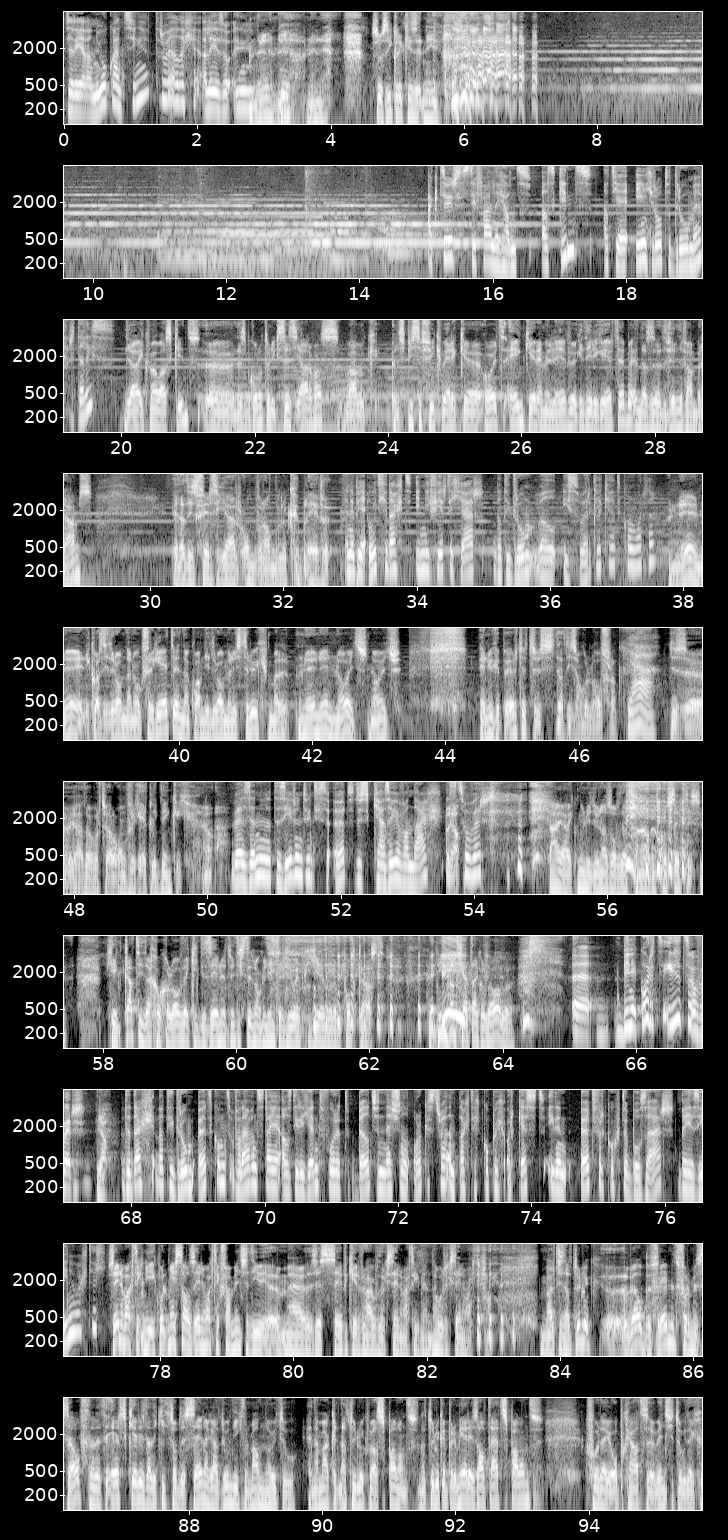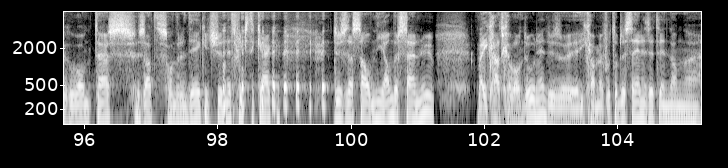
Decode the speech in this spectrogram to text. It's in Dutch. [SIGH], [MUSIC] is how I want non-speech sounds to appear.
Zijn jij dan nu ook aan het zingen terwijl dat je... Allee, zo... Nee, nee, nee, nee. Zo ziekelijk is het niet. [LAUGHS] Acteur Stefan de Gans. Als kind had jij één grote droom, hè? Vertel eens. Ja, ik wou als kind, uh, dat is begonnen toen ik zes jaar was, wou ik een specifiek werk uh, ooit één keer in mijn leven gedirigeerd hebben. En dat is de vierde van Brahms. En dat is 40 jaar onveranderlijk gebleven. En heb jij ooit gedacht in die 40 jaar dat die droom wel eens werkelijkheid kon worden? Nee, nee. Ik was die droom dan ook vergeten en dan kwam die droom wel eens terug. Maar nee, nee, nooit, nooit. En nu gebeurt het, dus dat is ongelooflijk. Ja. Dus uh, ja, dat wordt wel onvergetelijk, denk ik. Ja. Wij zenden het de 27e uit, dus ik ga zeggen vandaag is Ja. het zover. [LAUGHS] Ah ja, ik moet nu doen alsof dat vanavond concert is. Geen kat die dat gaat geloven dat ik de 27e nog een interview heb gegeven voor een podcast. Niemand gaat dat geloven. Eh, binnenkort is het zover. Ja. De dag dat die droom uitkomt, vanavond sta je als dirigent voor het Belgian National Orchestra, een 80-koppig orkest, in een uitverkochte Bozar. Ben je zenuwachtig? Zenuwachtig niet. Ik word meestal zenuwachtig van mensen die eh, mij zes, zeven keer vragen of ik zenuwachtig ben. Dan word ik zenuwachtig van. [LAUGHS] maar het is natuurlijk eh, wel bevreemdend voor mezelf dat het de eerste keer is dat ik iets op de scène ga doen die ik normaal nooit doe. En dat maakt het natuurlijk wel spannend. Natuurlijk, een première is altijd spannend. Voordat je opgaat, eh, wens je toch dat je gewoon thuis zat onder een dekentje Netflix te kijken. [LAUGHS] Dus dat zal niet anders zijn nu. Maar ik ga het gewoon doen. Hè. Dus eh, ik ga mijn voet op de scène zetten en dan eh,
